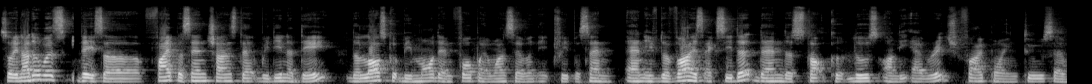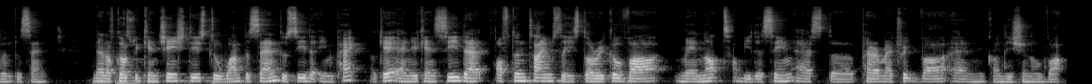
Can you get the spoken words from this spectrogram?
So in other words, there is a 5% chance that within a day, the loss could be more than 4.1783%. And if the var is exceeded, then the stock could lose on the average 5.27%. Then of course we can change this to 1% to see the impact. Okay, and you can see that oftentimes the historical var may not be the same as the parametric var and conditional var.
